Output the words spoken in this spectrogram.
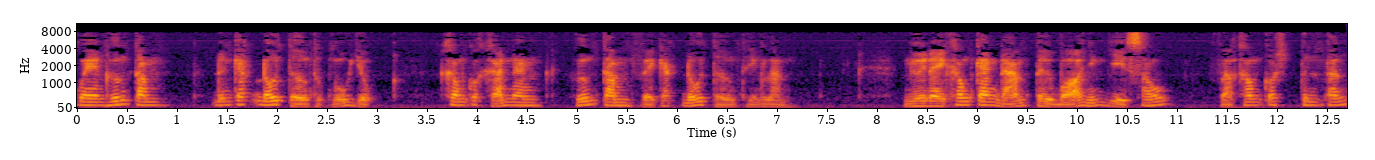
quen hướng tâm đến các đối tượng thuộc ngũ dục, không có khả năng hướng tâm về các đối tượng thiện lành. Người này không can đảm từ bỏ những gì xấu và không có tinh tấn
